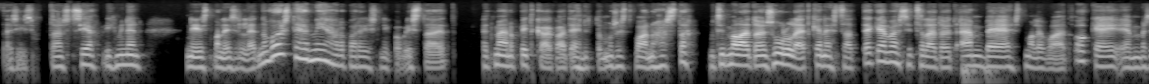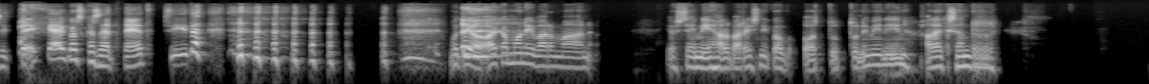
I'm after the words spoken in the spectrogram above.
tai siis tanssija, ihminen, niin sitten mä olin silleen, että no vois tehdä Mihail Baryshnikovista, että että mä en ole pitkä aikaa tehnyt tuommoisesta vanhasta, mutta sitten mä laitoin sulle, että kenestä sä oot tekemässä, sitten sä laitoit MB, sitten mä olin vaan, että okei, en mä sitten teekään, koska sä teet siitä. mutta joo, aika moni varmaan jos ei Mihail Barisnikov ole tuttu nimi, niin Aleksandr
